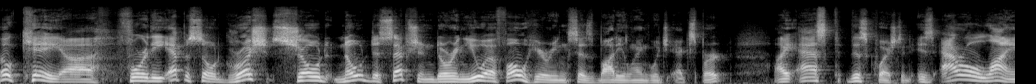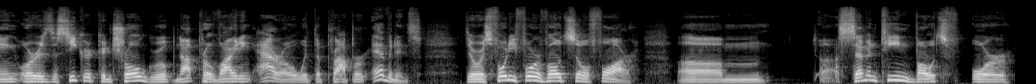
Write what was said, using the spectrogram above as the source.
Okay, uh, for the episode, Grusch showed no deception during UFO hearing, says body language expert. I asked this question Is AARO lying, or is the secret control group not providing AARO with the proper evidence? There was 44 votes so far. Um, uh, 17 votes, or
